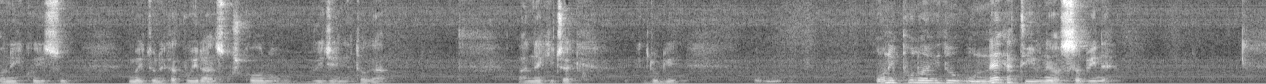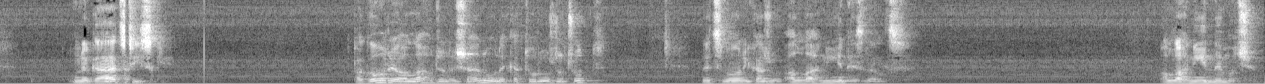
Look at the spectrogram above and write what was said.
onih koji su imaju tu nekakvu iransku školu, viđenje toga, a neki čak i drugi, oni puno idu u negativne osobine, u negacijske. Pa govore o Allahu Đelešanu, neka to ružno čut, recimo oni kažu, Allah nije neznalce. Allah nije nemoćan.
